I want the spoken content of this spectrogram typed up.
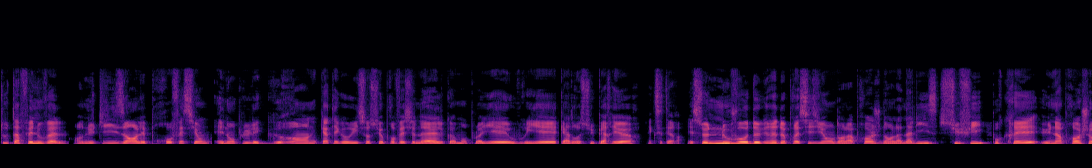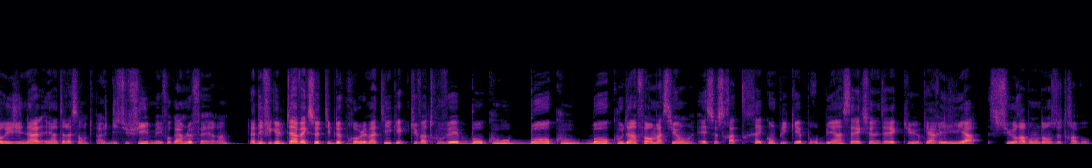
tout à fait nouvelle, en utilisant les professions et non plus les grandes catégories socio-professionnelles comme employés, ouvriers, cadres supérieurs, etc. Et ce nouveau degré de précision dans l'approche, dans l'analyse, suffit pour créer une approche originale et intéressante. Enfin, je dis suffit mais il faut quand même le faire. Hein. La difficulté avec ce type de problématique est que tu vas trouver beaucoup, beaucoup, beaucoup d'informations et ce sera très compliqué pour bien sélectionner tes lectures, car il y a surabondance de travaux.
